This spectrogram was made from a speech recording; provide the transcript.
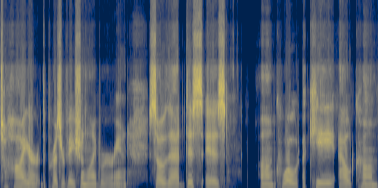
to hire the preservation librarian so that this is, uh, quote, a key outcome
